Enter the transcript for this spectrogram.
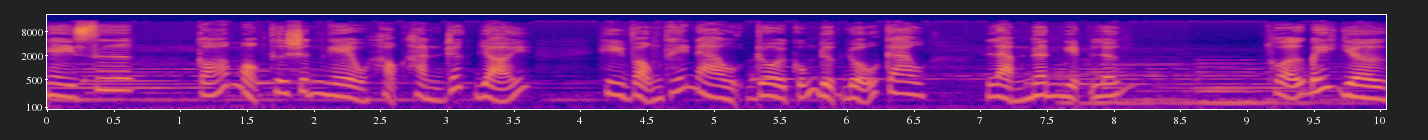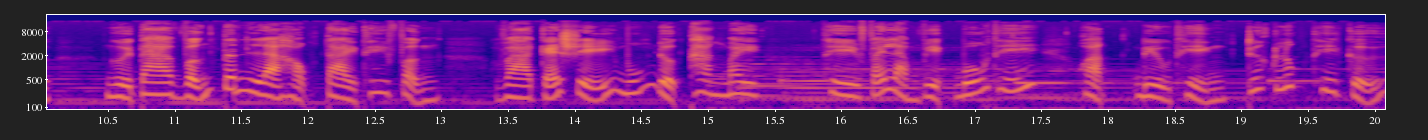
Ngày xưa, có một thư sinh nghèo học hành rất giỏi, hy vọng thế nào rồi cũng được đổ cao, làm nên nghiệp lớn. Thuở bấy giờ, người ta vẫn tin là học tài thi phận và kẻ sĩ muốn được thăng mây thì phải làm việc bố thí hoặc điều thiện trước lúc thi cử.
